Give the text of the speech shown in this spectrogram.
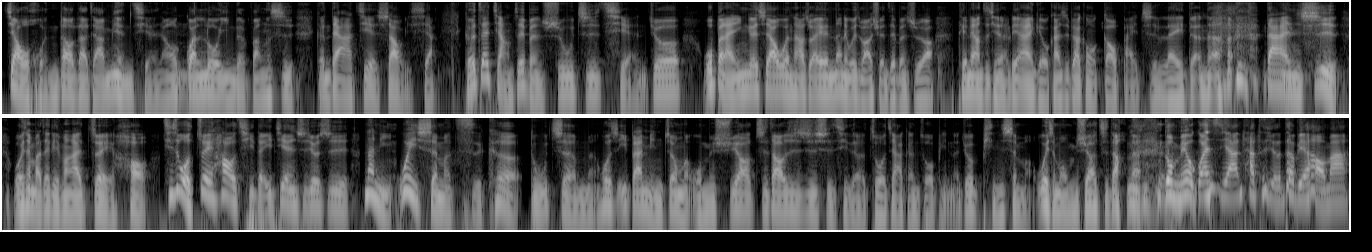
叫魂到大家面前，然后关落音的方式跟大家介绍一下。可是，在讲这本书之前，就我本来应该是要问他说：“哎，那你为什么要选这本书？要天亮之前的恋爱给我看，是不是要跟我告白之类的呢？” 但是，我想把这里放在最后。其实我最好奇的一件事就是，那你为什么此刻读者们或是一般民众们，我们需要知道日治时期的作家跟作品呢？就凭什么？为什么我们需要知道呢？跟我没有关系啊，他写的特别好。好吗？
